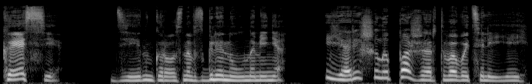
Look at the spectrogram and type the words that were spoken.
«Кэсси». Дин грозно взглянул на меня. Я решила пожертвовать Лией.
